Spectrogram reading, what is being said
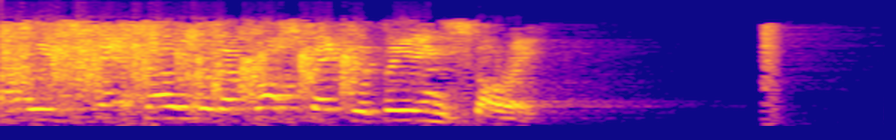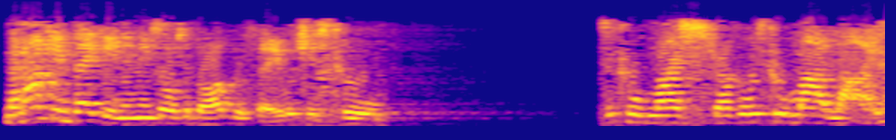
and we stepped over the prospect of being sorry. Now, Martin Begin, in his autobiography, which is called, is it called My Struggle? It's called My Life.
